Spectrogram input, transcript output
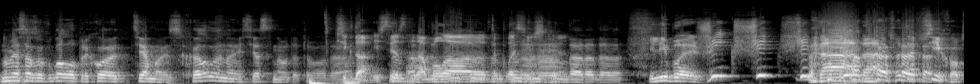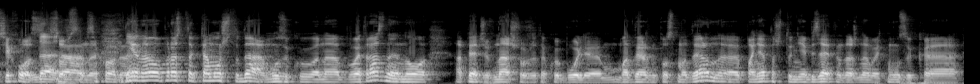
Ну, мне сразу в голову приходит тема из Хэллоуина, естественно, вот этого, да. Всегда, естественно, она была классическая. Да-да-да. И Либо жик, шик, шик. Да, да, это психо, психоз, Да. собственно. Да, психо, да. Не, ну просто к тому, что да, музыку она бывает разная, но опять же в наш уже такой более модерн, постмодерн, понятно, что не обязательно должна быть музыка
